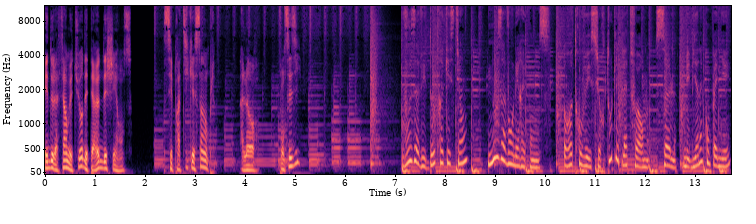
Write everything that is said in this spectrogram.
et de la fermeture des périodes d'échéance. C'est pratique et simple. Alors, foncez-y. Vous avez d'autres questions? Nous avons les réponses. Retrouvez sur toutes les plateformes, seul mais bien accompagné,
